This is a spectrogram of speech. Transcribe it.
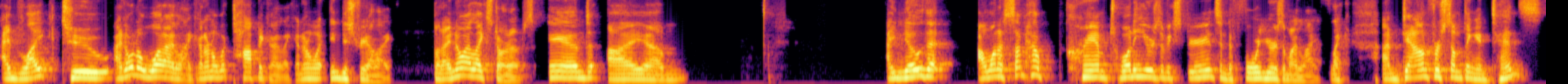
I'd like to, I don't know what I like. I don't know what topic I like. I don't know what industry I like, but I know I like startups. And I, um, I know that I want to somehow cram 20 years of experience into four years of my life. Like I'm down for something intense.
